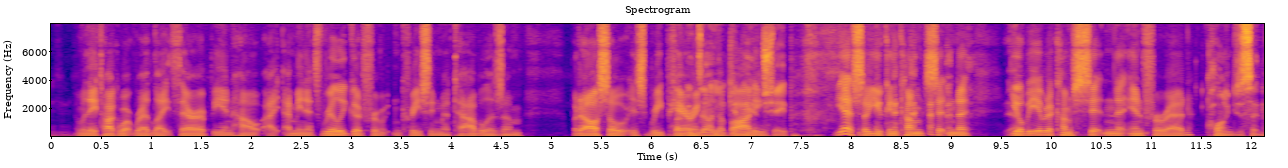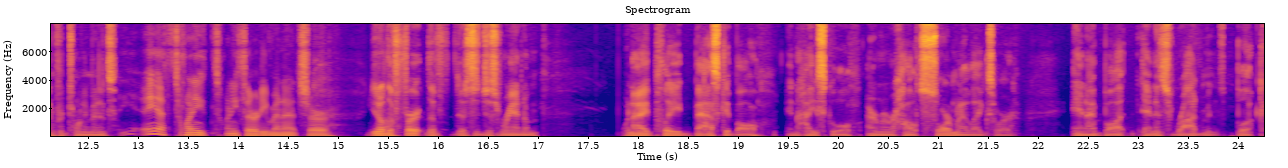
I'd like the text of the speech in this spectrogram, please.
Mm-hmm. And when they talk about red light therapy and how I, I mean it's really good for increasing metabolism, but it also is That repairing on the in body. shape. Yeah, so you can come sit in the you'll be able to come sit in the infrared. How long? Just sitting for twenty minutes. Yeah, 20, 20 30 minutes or You know, the first. The, this is just random. When I played basketball in high school, I remember how sore my legs were, and I bought Dennis Rodman's book.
